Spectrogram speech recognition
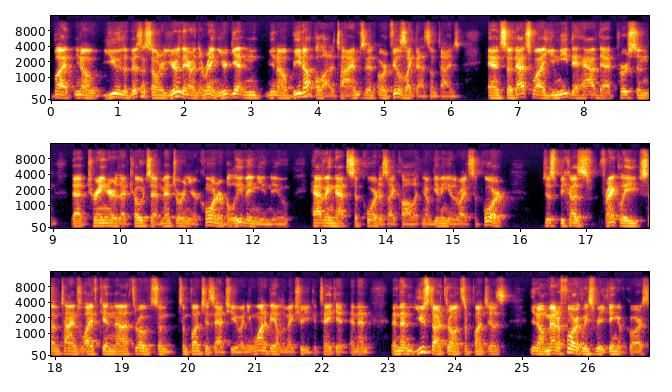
but you know you the business owner you're there in the ring. You're getting you know beat up a lot of times and or it feels like that sometimes. And so that's why you need to have that person that trainer that coach that mentor in your corner believing you knew having that support as i call it you know giving you the right support just because frankly sometimes life can uh, throw some some punches at you and you want to be able to make sure you can take it. And then and then you start throwing some punches you know metaphorically speaking of course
